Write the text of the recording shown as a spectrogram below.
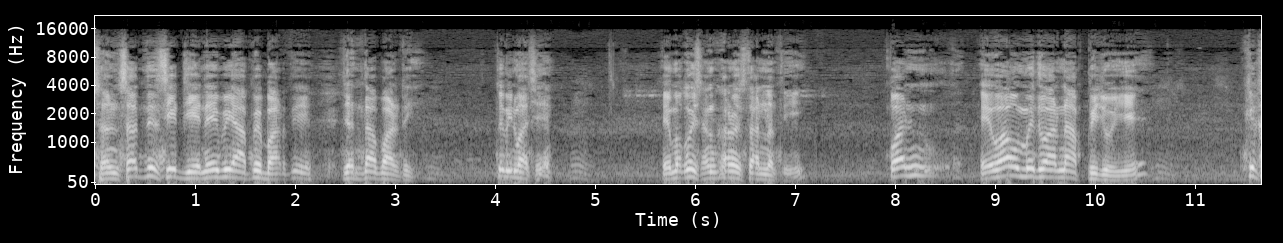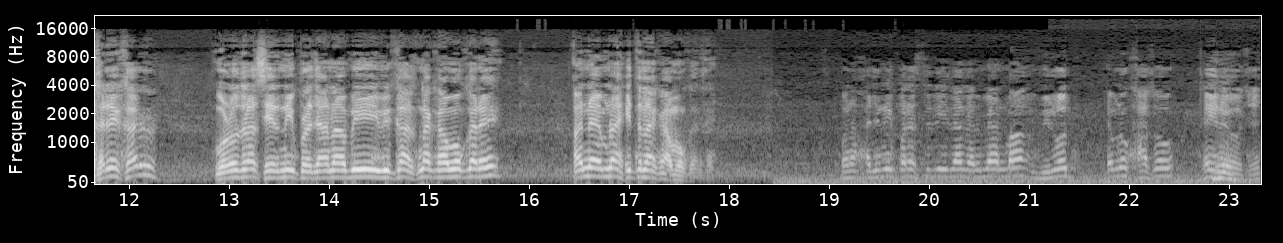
સંસદની સીટ જેને બી આપે ભારતીય જનતા પાર્ટી તો બીમાં છે. એમાં કોઈ શંકાનો સ્થાન નથી. પણ એવા ઉમેદવારને આપવી જોઈએ કે ખરેખર વડોદરા શહેરની પ્રજાના બી વિકાસના કામો કરે અને એમના હિતના કામો કરે. પણ આજની પરિસ્થિતિના દરમિયાનમાં વિરોધ એમનો ખાસો થઈ રહ્યો છે.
